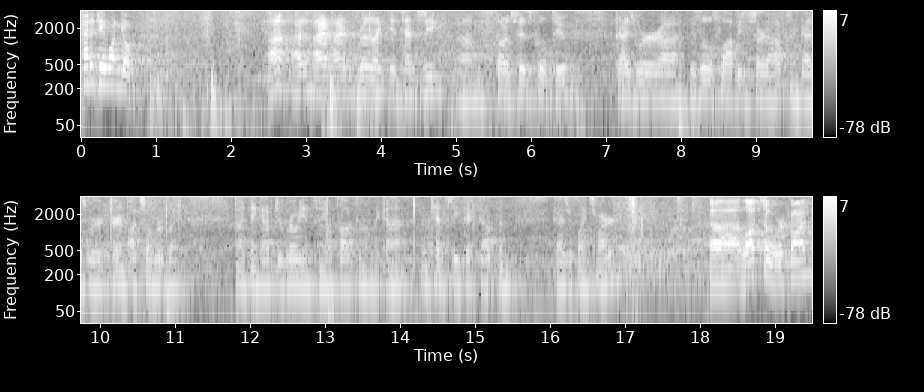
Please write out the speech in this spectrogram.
How did day one go? Uh, I, I, I really like the intensity. Um, thought it was physical too. Guys were uh, it was a little sloppy to start off, and guys were turning pucks over. But I think after Brody and Sunil talked to them, the kind of intensity picked up, and guys were playing smarter. Uh, lots to work on.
